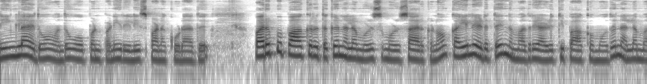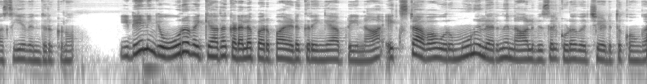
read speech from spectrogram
நீங்களாக எதுவும் வந்து ஓப்பன் பண்ணி ரிலீஸ் பண்ணக்கூடாது. பருப்பு பார்க்குறதுக்கு நல்லா முழுசு முழுசாக இருக்கணும். கையில் எடுத்து இந்த மாதிரி அழுத்தி பார்க்கும்போது நல்ல மசிய வெந்திருக்கணும். இதே நீங்கள் ஊற வைக்காத கடலை பருப்பாக எடுக்கிறீங்க அப்படின்னா எக்ஸ்ட்ராவாக ஒரு மூணுலேருந்து நாலு விசில் கூட வச்சு எடுத்துக்கோங்க.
